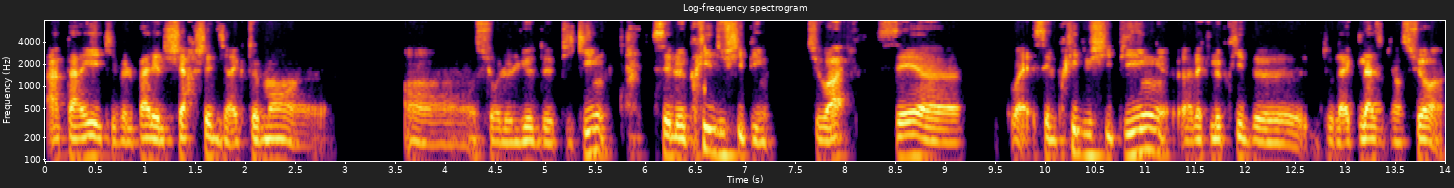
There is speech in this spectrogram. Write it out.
à Paris et qui veulent pas aller le chercher directement euh, en, sur le lieu de picking, c'est le prix du shipping. Tu vois, c'est euh, ouais, c'est le prix du shipping avec le prix de de la glace bien sûr.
